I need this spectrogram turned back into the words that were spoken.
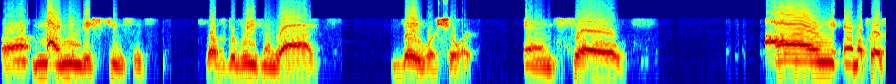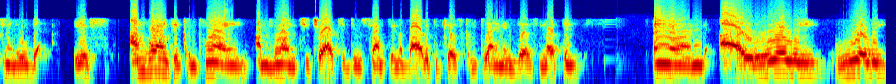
uh, minute excuses of the reason why they were short. And so I am a person who, if I'm going to complain, I'm going to try to do something about it because complaining does nothing. And I really, really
